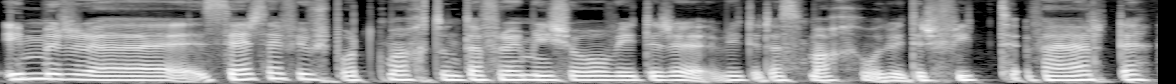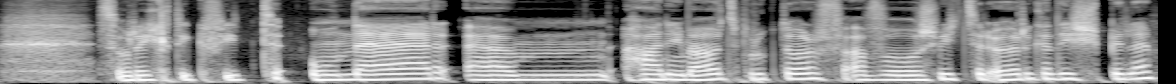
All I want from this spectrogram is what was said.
immer äh, sehr, sehr viel Sport gemacht und da freue ich mich schon, wieder, wieder das machen und wieder fit werden. So richtig fit. Und dann ähm, habe ich im Altsbruckdorf Schweizer Örgeli spielen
